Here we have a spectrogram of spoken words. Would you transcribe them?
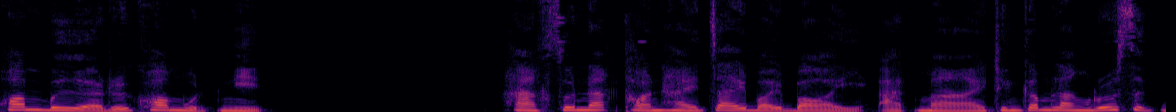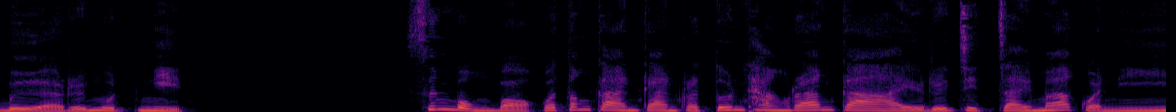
ความเบื่อหรือความหงุดหงิดหากสุนัขถอนหายใจบ่อยๆ อาจหมายถึงกำลังรู้สึกเบื่อหรือหงุดหงิด ซึ่งบ่งบอกว่าต้องการการกระตุ้นทางร่างกายหรือจิตใจมากกว่านี้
